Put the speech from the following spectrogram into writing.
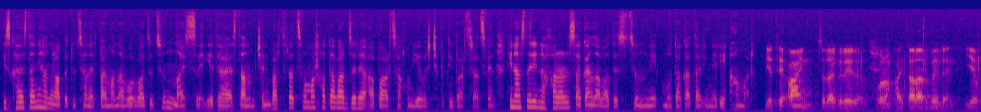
Իսկ Հայաստանի Հանրապետության հետ պայմանավորվածությունն այս է. եթե Հայաստանում չեն բարձրացվում աշխատավարձերը, ապա Արցախում եւս չպետք է բարձրացվեն։ Ֆինանսների նախարարը սակայն լավատեսություն ունի մոտակա տարիների համար։ Եթե այն ծրագրերը, որոնք հայտարարվել են, եւ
